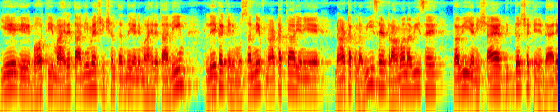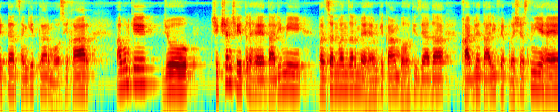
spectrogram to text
ये बहुत ही माहिर तालीम है, शिक्षण तज्ञ यानी माहिर तालीम, लेखक यानी मुसनफ़ नाटककार यानी ये नाटक नवीस है, ड्रामा नवीस है, कवि यानी शायर, दिग्दर्शक यानी डायरेक्टर, संगीतकार, मौसीकार। अब उनके जो शिक्षण क्षेत्र है, तालीमी फंसन मंजर में है, उनके काम बहुत ही ज़्यादा काबिल तारीफ़ है, प्रशंसनीय है।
